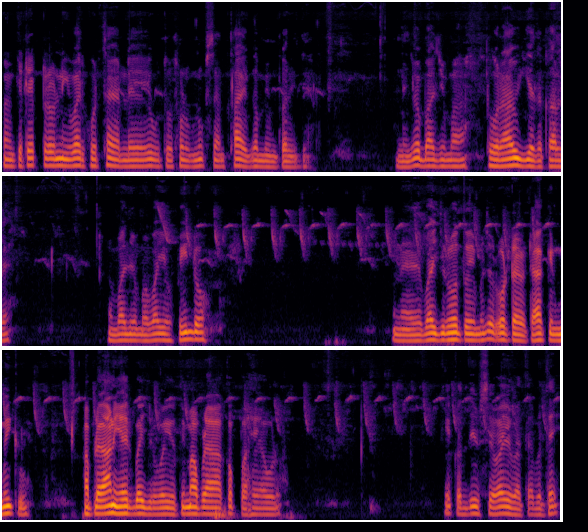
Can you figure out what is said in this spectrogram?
કારણ કે ટ્રેક્ટરની વાર ખોટ થાય એટલે એવું તો થોડુંક નુકસાન થાય ગમે એમ કરી દે. અને જો બાજુમાં ઢોર આવી ગયા હતા કાલે. બાજુમાં વાયો પીંડો અને બાજરો હતો એમાં જો રોટા ઢાંકીને મૂક્યું. આપણે આની હેર બાજરો વાયો તેમાં આપણે આ કપ્પા હે આવડો. એક જ દિવસે વાવ્યા હતા બધાય.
